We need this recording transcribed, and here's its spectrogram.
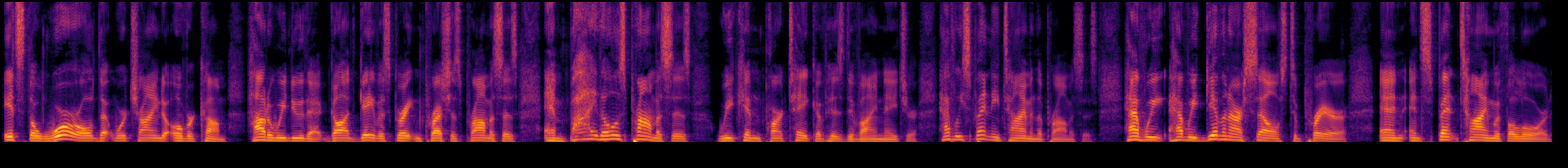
It's the world that we're trying to overcome. How do we do that? God gave us great and precious promises, and by those promises, we can partake of his divine nature. Have we spent any time in the promises? Have we have we given ourselves to prayer and and spent time with the Lord?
